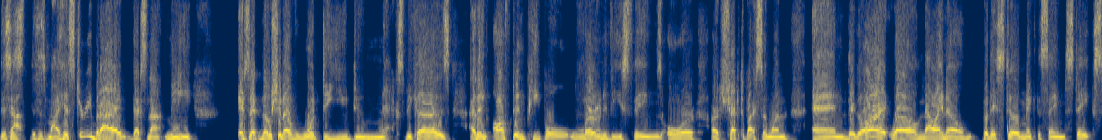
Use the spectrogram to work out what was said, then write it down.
this yeah. is this is my history, but I that's not me it's that notion of what do you do next? Because i think often people learn these things or are checked by someone and they go all right well now i know but they still make the same mistakes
